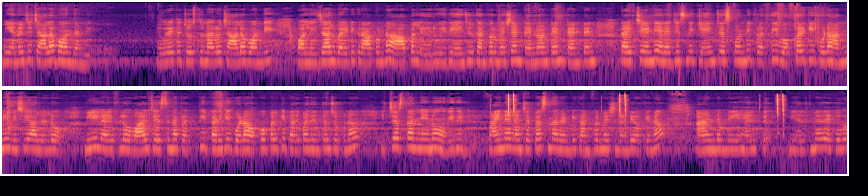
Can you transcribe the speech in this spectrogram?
మీ ఎనర్జీ చాలా బాగుందండి. ఎవరైతే చూస్తున్నారో చాలా బాగుంది. వాళ్ళ నిజాలు బయటికి రాకుండా ఆపలేరు. ఇది angel confirmation. Ten on ten ten ten type చేయండి. ఎనర్జీస్ని క్లెయిమ్ చేసుకోండి. ప్రతి ఒక్కరికి కూడా అన్ని విషయాలలో మీ లైఫ్లో వాళ్ళు చేస్తున్న ప్రతి పనికి కూడా ఒక్కొక్కరికి పది పది ఇంతలు చొప్పున ఇచ్చేస్తాను నేను. ఇది ఫైనల్ అని చెప్పేస్తున్నారండి. కన్ఫర్మేషన్ అండి. ఓకేనా? అండ్ మీ హెల్త్ మీ హెల్త్ మీద ఎక్కువగా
